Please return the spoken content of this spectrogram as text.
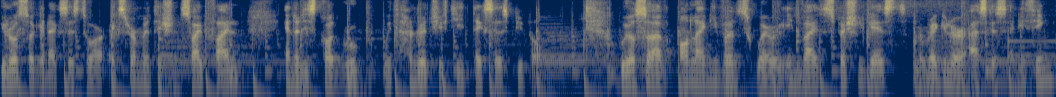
You'll also get access to our experimentation swipe file and a Discord group with 150 tech sales people. We also have online events where we invite special guests, a regular Ask Us Anything,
